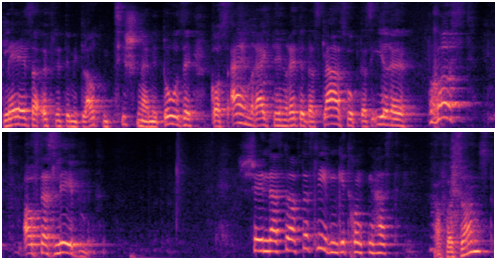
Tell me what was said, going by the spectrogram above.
Gläser, öffnete mit lautem Zischen eine Dose, goss ein, reichte Henriette das Glas, hob das ihre Prost! Auf das Leben. Schön, dass du auf das Leben getrunken hast. Auf was sonst?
